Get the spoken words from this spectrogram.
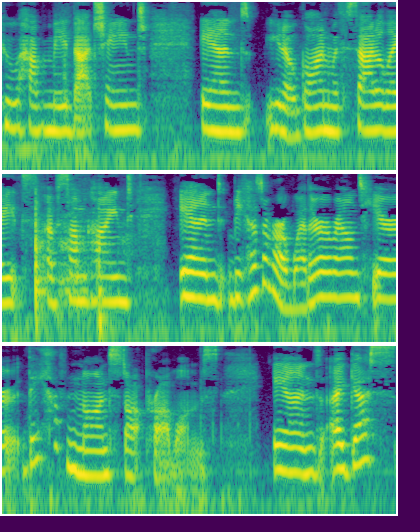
who have made that change and, you know, gone with satellites of some kind. And because of our weather around here, they have nonstop problems. And I guess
